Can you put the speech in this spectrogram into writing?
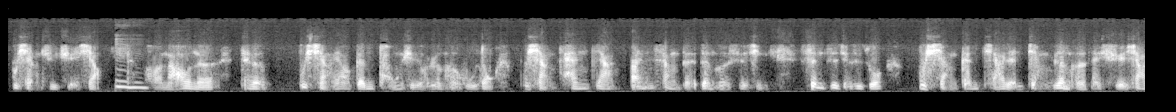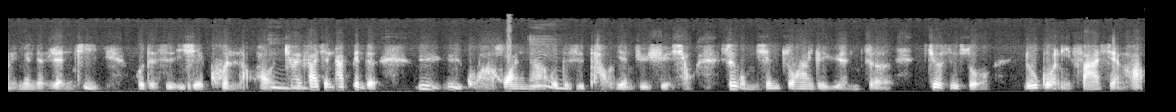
不想去学校，嗯，好，然后呢，这个不想要跟同学有任何互动，不想参加班上的任何事情，甚至就是说。不想跟家人讲任何在学校里面的人际或者是一些困扰哈，你就会发现他变得郁郁寡欢啊，或者是讨厌去学校。所以我们先抓一个原则，就是说，如果你发现哈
